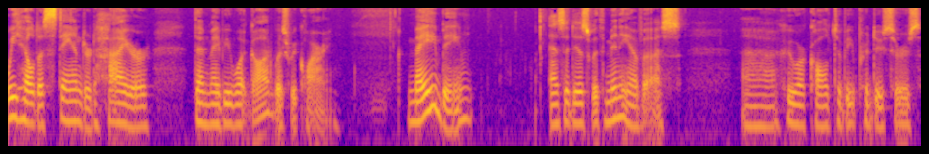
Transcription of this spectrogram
We held a standard higher than maybe what God was requiring. Maybe, as it is with many of us uh, who are called to be producers,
